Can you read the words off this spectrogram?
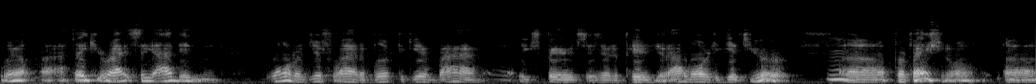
Well i think you're right. See i didn't want to just write a book to give my experiences and opinion i wanted to get your mm. uh, professional uh,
